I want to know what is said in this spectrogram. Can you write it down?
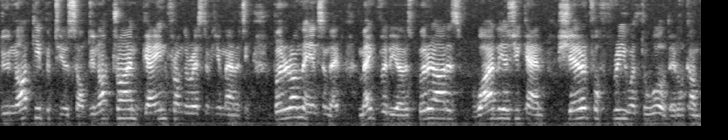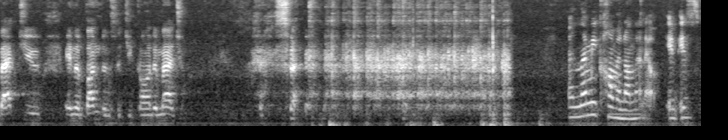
do not keep it to yourself. Do not try and gain from the rest of humanity. Put it on the internet, make videos, put it out as widely as you can, share it for free with the world. It'll come back to you in abundance that you can't imagine. And let me comment on that now. It is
